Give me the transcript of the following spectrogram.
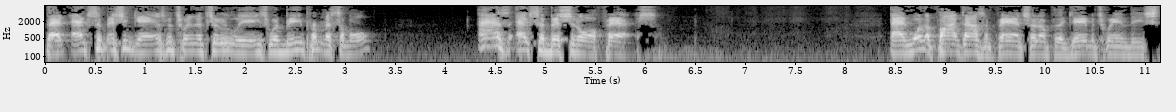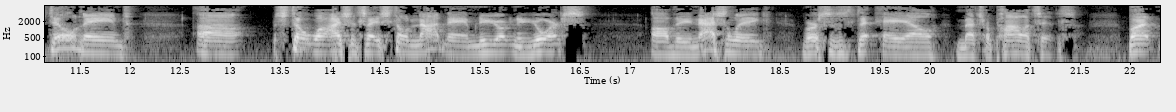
that exhibition games between the two leagues would be permissible as exhibitional affairs. And more than 5,000 fans showed up for the game between the still named, uh, still, well, I should say, still not named New York, New Yorks of the National League versus the AL Metropolitans. But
